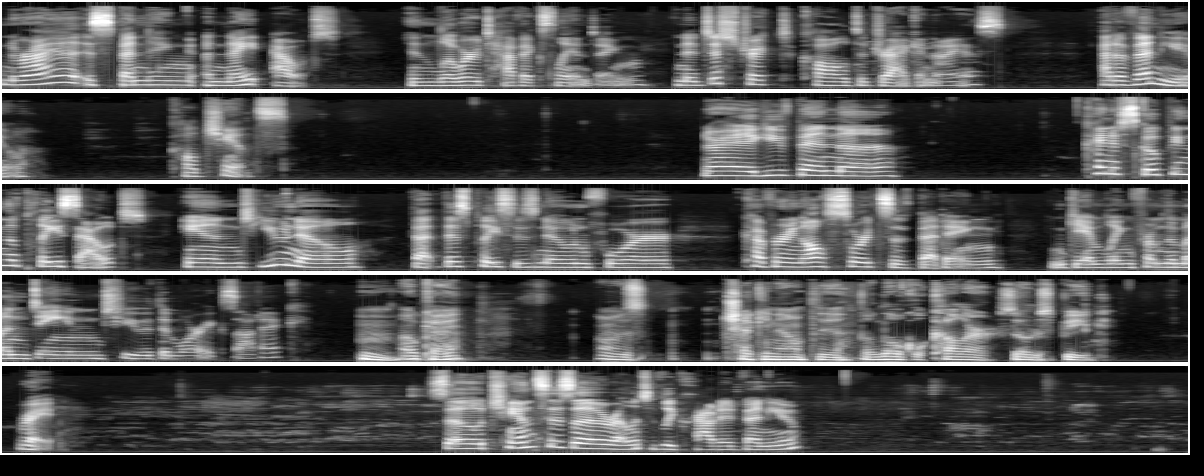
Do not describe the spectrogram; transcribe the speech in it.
Naraya is spending a night out in Lower Tavick's Landing in a district called Dragon Eyes at a venue called Chance. Naraya, you've been uh, kind of scoping the place out, and you know that this place is known for covering all sorts of betting and gambling from the mundane to the more exotic. Mm, okay. I was checking out the, the local color, so to speak. Right. So, Chance is a relatively crowded venue.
